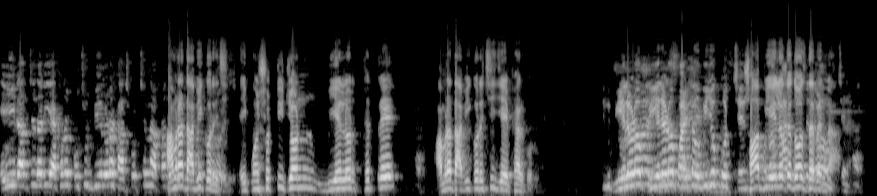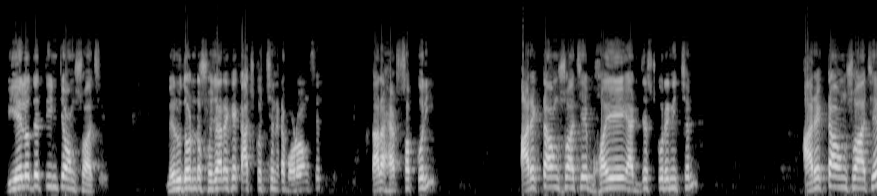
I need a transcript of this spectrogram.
এই রাজ্যে দাঁড়িয়ে এখনও প্রচুর বিএলওরা কাজ করছেন না? আমরা দাবি করেছি। এই পঁয়ষট্টি জন বিএলওর ক্ষেত্রে আমরা দাবি করেছি যে এফআইআর করুন। কিন্তু বিএলওরাও বিএলওরাও পাল্টা অভিযোগ করছেন। সব BLO কে দোষ দেবেন না। হচ্ছে বিএলওদের তিনটে অংশ আছে। মেরুদণ্ড সোজা রেখে কাজ করছেন এটা বড় অংশের। তারা হ্যাটসঅপ করি। আরেকটা অংশ আছে, ভয়ে অ্যাডজাস্ট করে নিচ্ছেন। আরেকটা অংশ আছে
